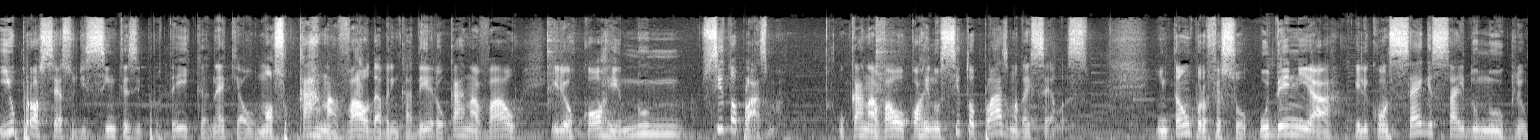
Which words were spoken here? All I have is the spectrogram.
E o processo de síntese proteica, né, que é o nosso carnaval da brincadeira, o carnaval ele ocorre no citoplasma. O carnaval ocorre no citoplasma das células. Então, professor, o DNA ele consegue sair do núcleo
